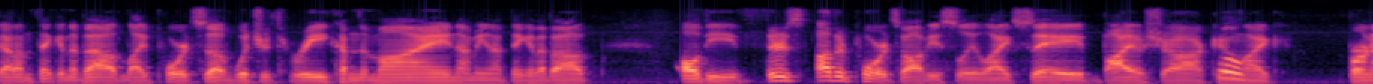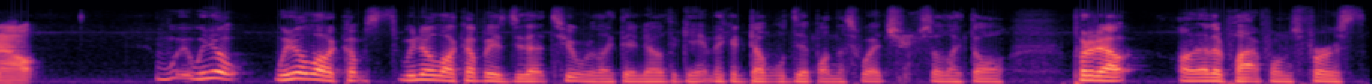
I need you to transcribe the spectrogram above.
God, I'm thinking about like ports of Witcher Three come to mind. I mean, I'm thinking about all the there's other ports obviously like say Bioshock and like Burnout. we, we know we know a lot of com- we know a lot of companies do that too, where like they know the game they can double dip on the Switch, so like they'll put it out on other platforms first,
